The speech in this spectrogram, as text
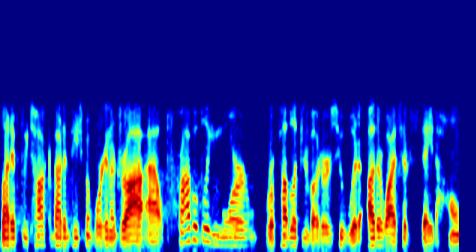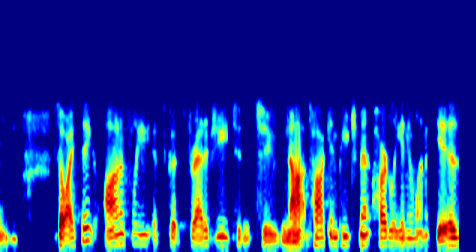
But if we talk about impeachment, we're going to draw out probably more Republican voters who would otherwise have stayed home. So I think honestly, it's good strategy to to not talk impeachment. Hardly anyone is.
